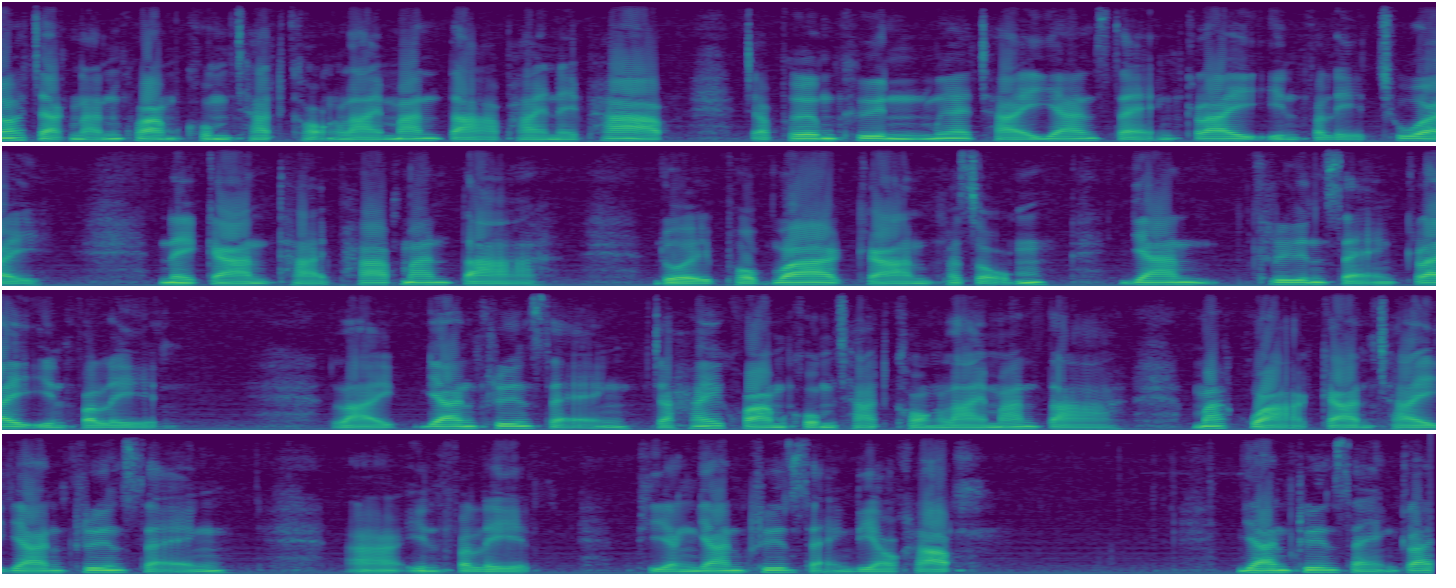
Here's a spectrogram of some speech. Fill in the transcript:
นอกจากนั้นความคมชัดของลายม่านตาภายในภาพ จะเพิ่มขึ้นเมื่อใช้ย่านแสงใกล้อินฟราเรดช่วย ในการถ่ายภาพม่านตา โดยพบว่าการผสมย่านคลื่นแสงใกล้อินฟราเรด หลายย่านคลื่นแสงจะให้ความคมชัดของลายม่านตา มากกว่าการใช้ย่านคลื่นแสงอินฟราเรดเพียงย่านคลื่นแสงเดียวครับ ย่านคลื่นแสงใกล้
